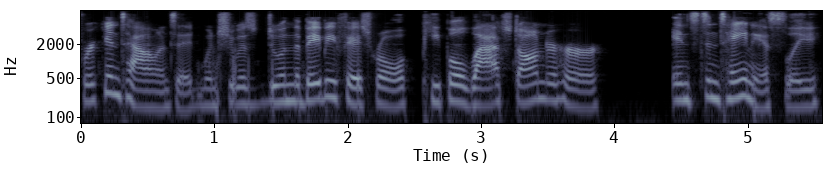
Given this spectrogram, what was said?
freaking talented. When she was doing the babyface role, people latched onto her instantaneously.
